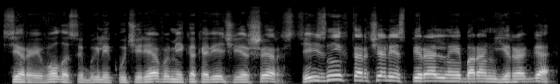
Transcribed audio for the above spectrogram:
Серые волосы были кучерявыми, как овечья шерсть. Из них торчали спиральные бараньи рога.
